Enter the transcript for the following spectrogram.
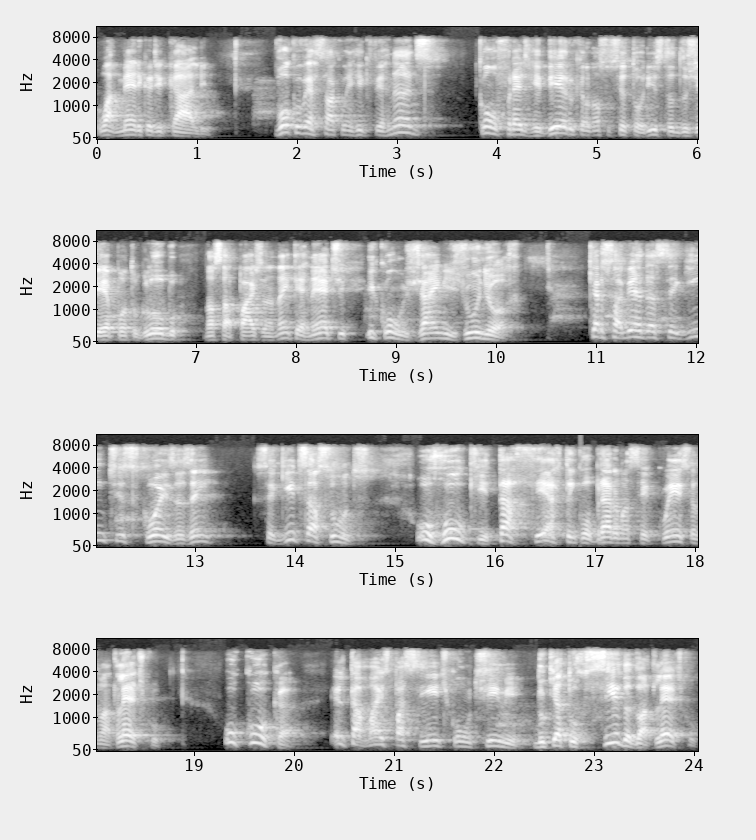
o América de Cali. Vou conversar com o Henrique Fernandes, com o Fred Ribeiro, que é o nosso setorista do GE. Globo, nossa página na internet, e com o Jaime Júnior. Quero saber das seguintes coisas, hein? Seguintes assuntos. O Hulk está certo em cobrar uma sequência no Atlético? O Cuca, ele está mais paciente com o time do que a torcida do Atlético?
